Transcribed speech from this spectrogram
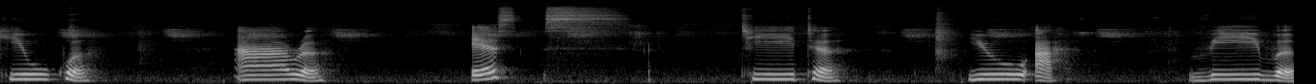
Q R S Teeter U R Weaver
